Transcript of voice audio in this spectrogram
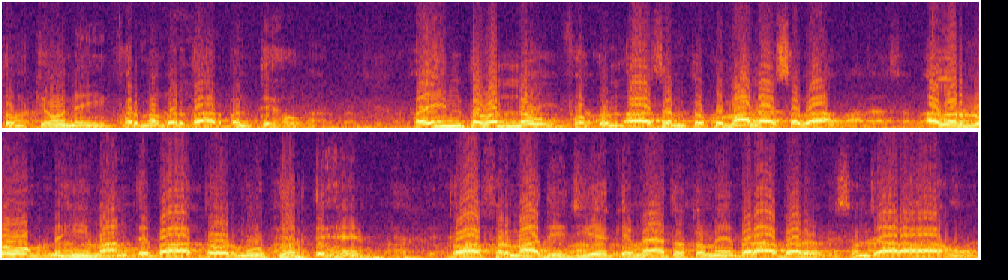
تم کیوں نہیں فرما بردار بنتے ہو؟ فَإِن تَوَلَّوْا فَقُلْ آزَمْتُكُمْ عَلَى سَبَا۔ اگر لوگ نہیں مانتے بات اور منہ پھیرتے ہیں، تو آپ فرما دیجیے کہ میں تو تمہیں برابر سمجھا رہا ہوں۔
